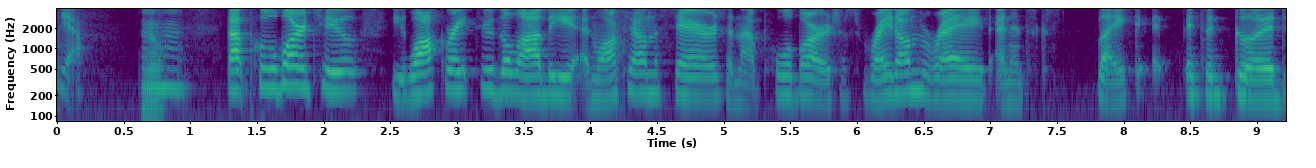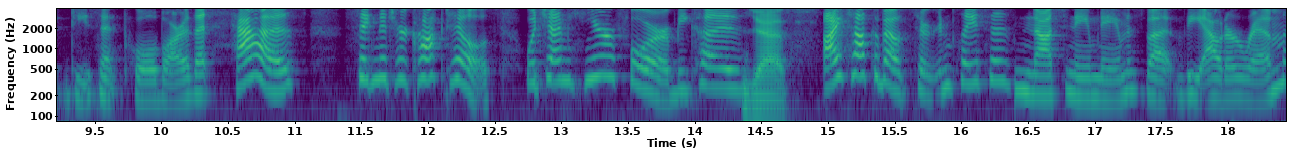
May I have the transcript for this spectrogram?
Yeah. you know, Mm-hmm. That pool bar too. You walk right through the lobby and walk down the stairs, and that pool bar is just right on the right, and it's like it's a good, decent pool bar that has signature cocktails, which I'm here for because yes. I talk about certain places, not to name names, but the Outer Rim.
